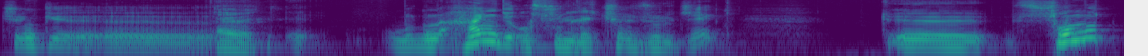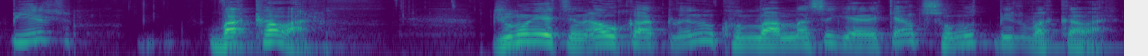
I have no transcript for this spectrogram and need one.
Çünkü e, Evet. bunun hangi usulle çözülecek? E, somut bir vaka var. Cumhuriyet'in avukatlarının kullanması gereken somut bir vaka var.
